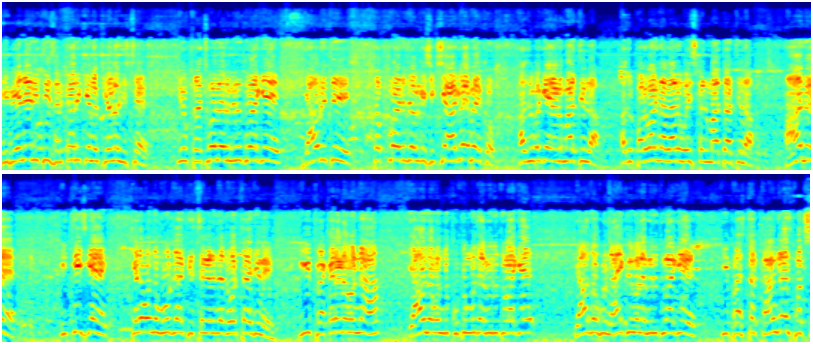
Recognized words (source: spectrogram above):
ನೀವೇನೇ ರೀತಿ ಸರ್ಕಾರಕ್ಕೆ ನಾವು ಕೇಳೋದಿಷ್ಟೇ, ನೀವು ಪ್ರಜ್ವಲ್ ವಿರುದ್ಧವಾಗಿ ಯಾವ ರೀತಿ ತಪ್ಪು ಮಾಡಿದ್ರೆ ಅವ್ರಿಗೆ ಶಿಕ್ಷೆ ಆಗಲೇಬೇಕು? ಅದ್ರ ಬಗ್ಗೆ ಎರಡು ಮಾತಿಲ್ಲ. ಅದ್ರ ಪರವಾಗಿ ನಾವು ಯಾರು ವಹಿಸ್ಕೊಂಡು ಮಾತಾಡ್ತಿಲ್ಲ. ಆದರೆ ಇತ್ತೀಚೆಗೆ ಕೆಲವೊಂದು ಮೂರ್ನಾಲ್ಕು ದಿವಸಗಳಿಂದ ನೋಡ್ತಾ ಇದ್ದೀವಿ. ಈ ಪ್ರಕರಣವನ್ನ ಯಾವುದೋ ಒಂದು ಕುಟುಂಬದ ವಿರುದ್ಧವಾಗಿ, ಯಾವುದೋ ಒಬ್ಬ ನಾಯಕರುಗಳ ವಿರುದ್ಧವಾಗಿ ಈ ಭ್ರಷ್ಟ ಕಾಂಗ್ರೆಸ್ ಪಕ್ಷ,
